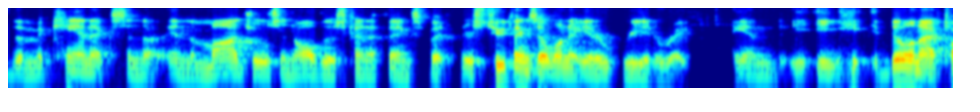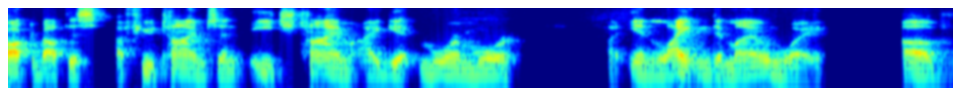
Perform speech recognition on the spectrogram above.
the mechanics and the and the modules and all those kind of things. But there's two things I want to reiterate. And Bill and I have talked about this a few times, and each time I get more and more uh, enlightened in my own way of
